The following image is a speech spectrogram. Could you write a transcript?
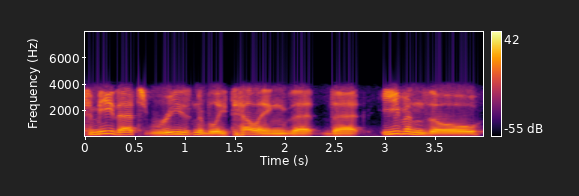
to me, that's reasonably telling that that even though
